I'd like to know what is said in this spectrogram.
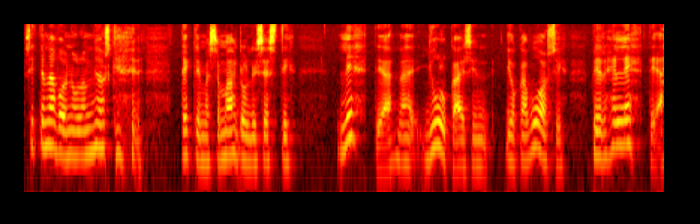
Sitten mä voin olla myöskin tekemässä mahdollisesti lehteä. Mä julkaisin joka vuosi perhelehteä,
